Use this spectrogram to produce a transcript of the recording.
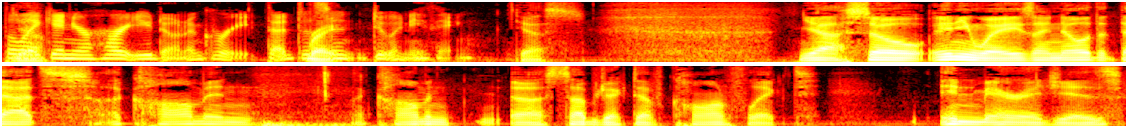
But, Yeah. like, in your heart, you don't agree. That doesn't do anything. Yes. Yeah. So, anyways, I know that that's a common, a common uh, subject of conflict in marriages,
